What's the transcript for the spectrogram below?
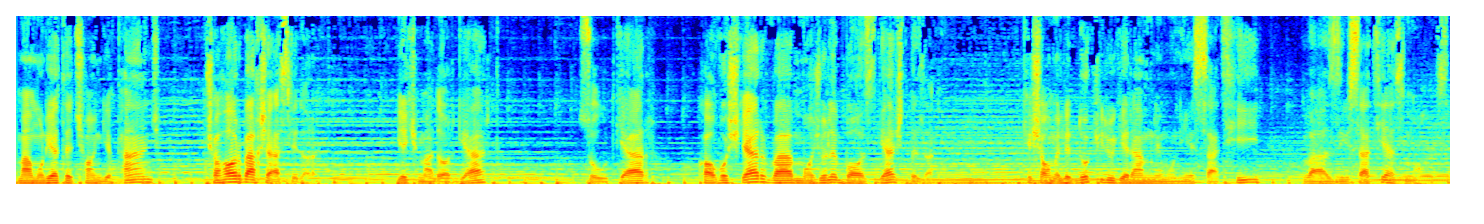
مأموریت چانگ پنج چهار بخش اصلی دارد. یک مدارگرد، صعودگر، کاوشگر و ماژول بازگشت به که شامل دو کیلوگرم نمونه سطحی و زیر سطحی از ماه است.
